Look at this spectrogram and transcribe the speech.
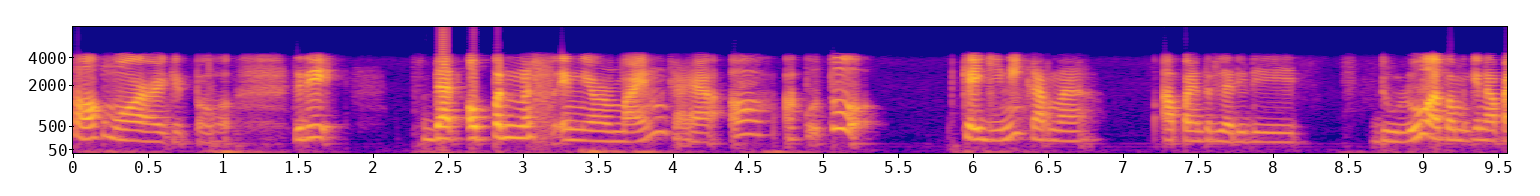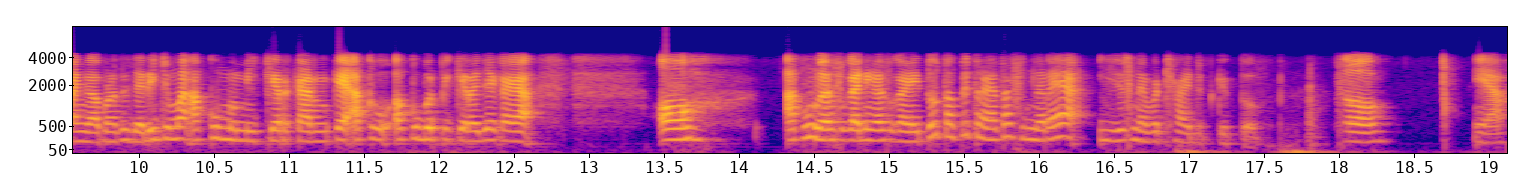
talk more gitu. Jadi that openness in your mind kayak oh aku tuh kayak gini karena apa yang terjadi di dulu atau mungkin apa yang nggak pernah terjadi cuma aku memikirkan kayak aku aku berpikir aja kayak oh aku nggak suka ini nggak suka itu tapi ternyata sebenarnya you just never tried it gitu. So ya yeah.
